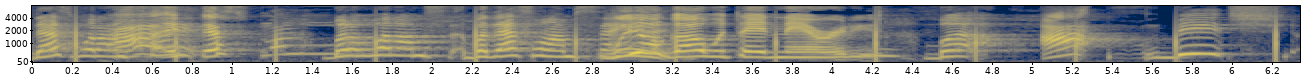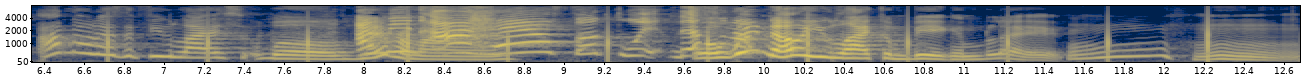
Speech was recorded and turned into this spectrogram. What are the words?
That's what I'm I, saying. That's I mean, but what I'm but that's what I'm saying. We'll go with that narrative. But I, bitch, I know there's a few lights. Well, I mean, mind. I have fucked with. That's well, we I, know you like them big and black. Mm-hmm.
